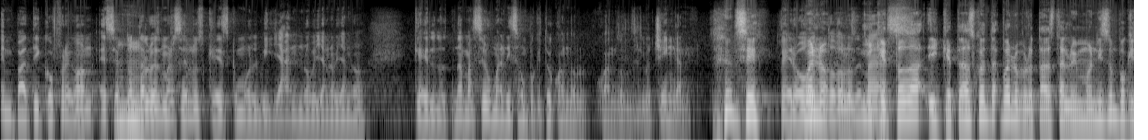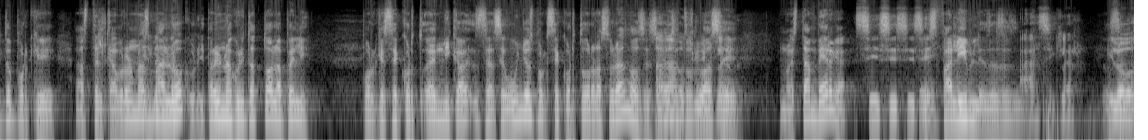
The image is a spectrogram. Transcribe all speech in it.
empático fregón, excepto tal vez Marcelus, que es como el villano, villano, villano, que nada más se humaniza un poquito cuando, cuando se lo chingan. sí. Pero bueno, todos los Y demás- que, toda, y que te das cuenta, bueno, pero hasta lo inmuniza un poquito porque hasta el cabrón más una malo trae una curita toda la peli. Porque se cortó, en mi cabeza, o sea, según yo es porque se cortó rasurándose, ¿sabes? Ah, Entonces lo hace, claro. No es tan verga. Sí, sí, sí, sí. Es falible. o sea, es- Ah, sí, claro. Y, luego,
